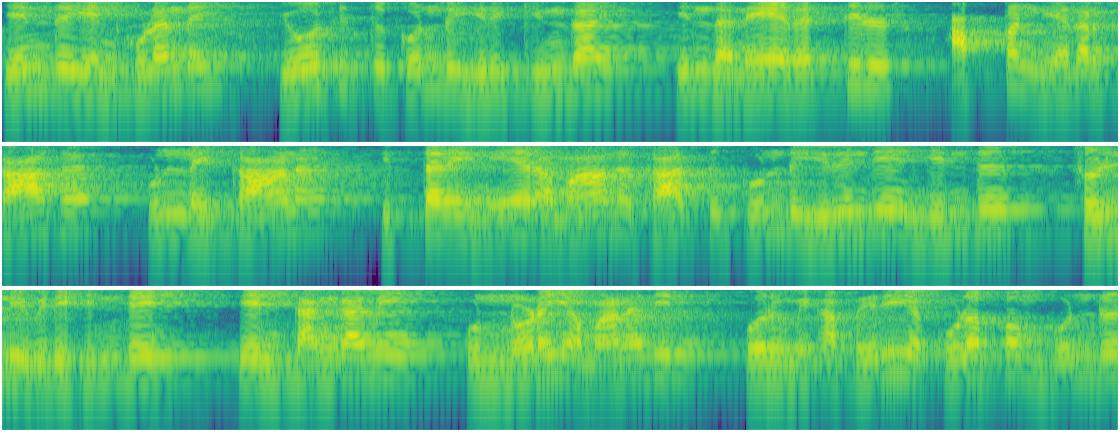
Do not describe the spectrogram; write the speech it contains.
என்று என் குழந்தை யோசித்து கொண்டு இருக்கின்றாய். இந்த நேரத்தில் அப்பன் எதற்காக உன்னை காண இத்தனை நேரமாக காத்து கொண்டு இருந்தேன் என்று சொல்லிவிடுகின்றேன் என் தங்கமே உன்னுடைய மனதில் ஒரு மிக பெரிய குழப்பம் ஒன்று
